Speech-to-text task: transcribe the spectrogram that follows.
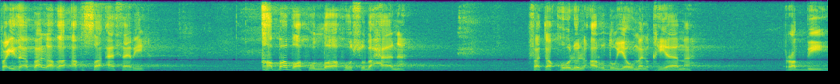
فإذا بلغ أقصى أثري قبضه الله سبحانه فتقول الأرض يوم القيامة ربي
